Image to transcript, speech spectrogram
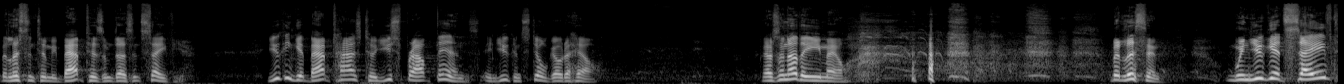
But listen to me baptism doesn't save you. You can get baptized till you sprout fins and you can still go to hell. There's another email. but listen, when you get saved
